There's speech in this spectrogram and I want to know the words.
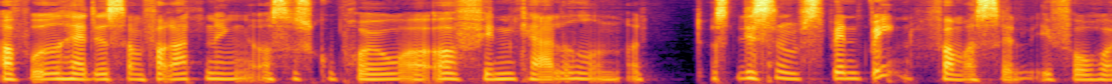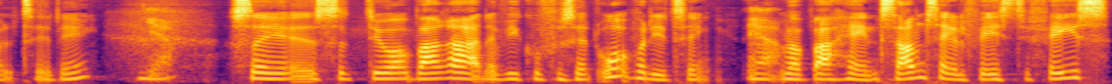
at både have det som forretning, og så skulle prøve at, at finde kærligheden, og, ligesom spænde ben for mig selv i forhold til det. Ikke? Ja. Så, så det var bare rart, at vi kunne få sat ord på de ting. Ja. Det var bare have en samtale face to face,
